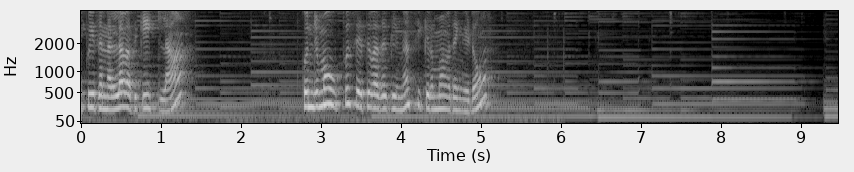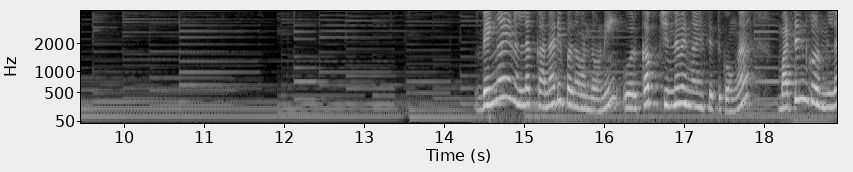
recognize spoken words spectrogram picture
இப்போ இதை நல்லா வதக்கிக்கலாம். கொஞ்சமாக உப்பு சேர்த்து வதக்கிங்கன்னா சீக்கிரமாக வதங்கிடும். வெங்காயம் நல்லா கண்ணாடி பதம் வந்தோடனே ஒரு கப் சின்ன வெங்காயம் சேர்த்துக்கோங்க. மட்டன் குழம்புல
